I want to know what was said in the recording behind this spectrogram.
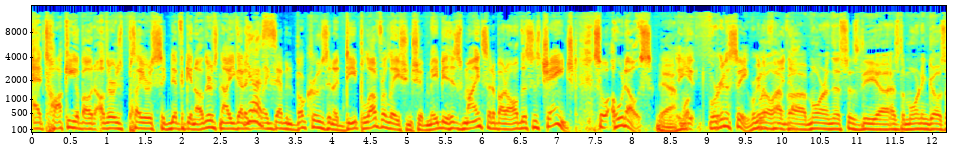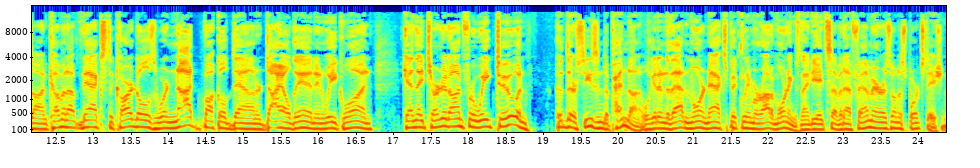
at talking about others, players, significant others. Now you got a yes. guy like Devin Booker who's in a deep love relationship. Maybe his mindset about all this has changed. So who knows? Yeah. Well, We're going to see. We're going to we'll have uh, more on this as the, uh, as the morning goes on. Coming up next, the Cardinals were not buckled down or dialed in in week one. Can they turn it on for week two? And could their season depend on it? We'll get into that and more next. Bickley and Marotta Mornings, 98.7 FM, Arizona Sports Station.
